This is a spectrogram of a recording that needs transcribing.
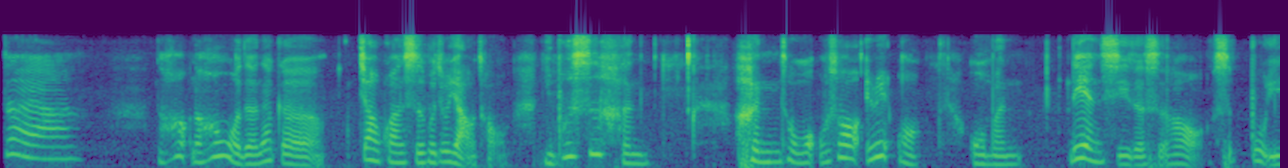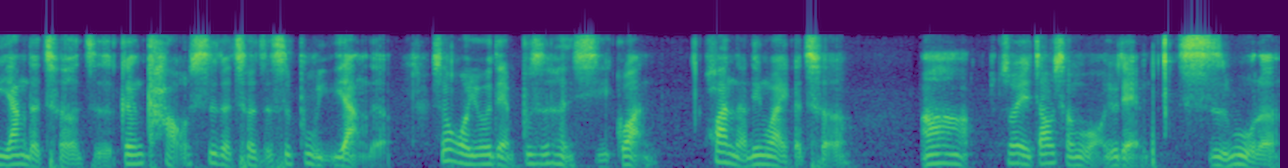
对啊，然后然后我的那个教官师傅就摇头，你不是很很什么？我说因为我我们练习的时候是不一样的车子，跟考试的车子是不一样的，所以我有点不是很习惯，换了另外一个车啊，所以造成我有点失误了，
